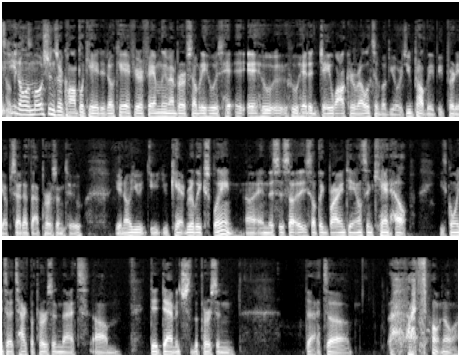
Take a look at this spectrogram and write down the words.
the know, end. emotions are complicated. Okay, if you're a family member of somebody who was hit, eh, who who hit a jaywalker relative of yours, you'd probably be pretty upset at that person too. You know, you you, you can't really explain, uh, and this is something Bryan Danielson can't help. He's going to attack the person that um, did damage to the person that uh, I don't know.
